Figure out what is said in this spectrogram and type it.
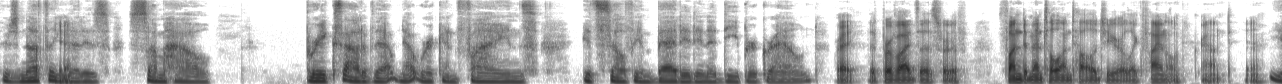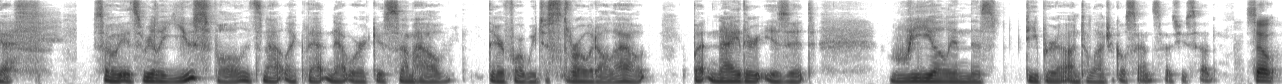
There's nothing yeah. that is somehow breaks out of that network and finds itself embedded in a deeper ground. Right. That provides a sort of fundamental ontology or like final ground. Yeah. Yes. So it's really useful. It's not like that network is somehow, therefore, we just throw it all out, but neither is it real in this deeper ontological sense, as you said. So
